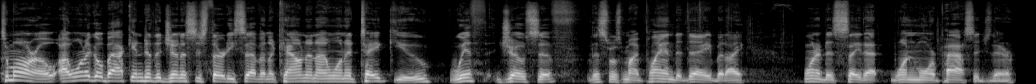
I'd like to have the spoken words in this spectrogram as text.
tomorrow, I want to go back into the Genesis 37 account and I want to take you with Joseph. This was my plan today, but I wanted to say that one more passage there.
